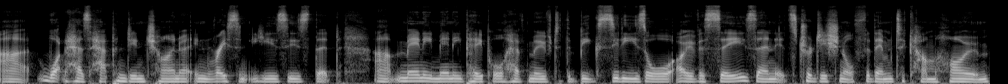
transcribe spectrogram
Uh, what has happened happened in China in recent years is that uh, many, many people have moved to the big cities or overseas, and it's traditional for them to come home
